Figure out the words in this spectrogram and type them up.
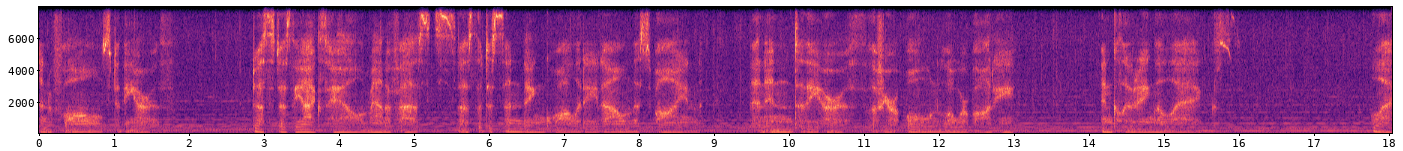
and falls to the earth, just as the exhale manifests as the descending quality down the spine and into the earth of your own lower body including the legs, legs,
